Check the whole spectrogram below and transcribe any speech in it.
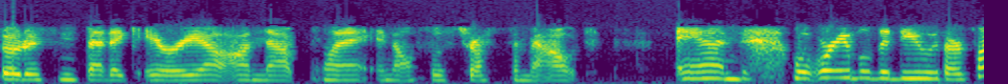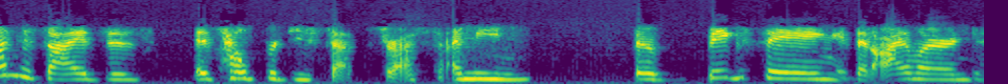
photosynthetic area on that plant and also stress them out. And what we're able to do with our fungicides is is help reduce that stress. I mean, the big thing that I learned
